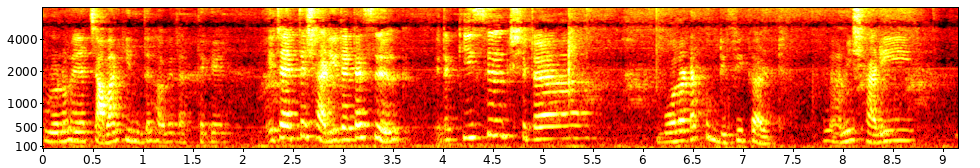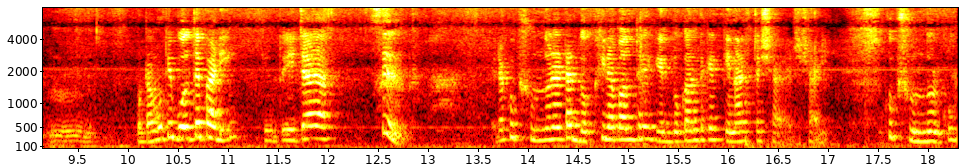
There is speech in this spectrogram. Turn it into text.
পুরনো হয়ে যাচ্ছে, আবার কিনতে হবে তার থেকে। এটা একটা শাড়ি, এটা একটা সিল্ক এটা কি সিল্ক সেটা বলাটা খুব ডিফিকাল্ট আমি শাড়ি মোটামুটি বলতে পারি, কিন্তু এটা সিল্ক এটা খুব সুন্দর একটা দক্ষিণাপন থেকে, দোকান থেকে কেনা একটা শাড়ি। খুব সুন্দর, খুব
